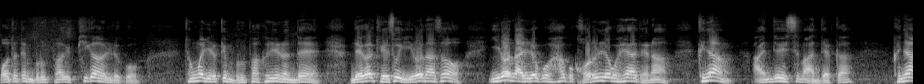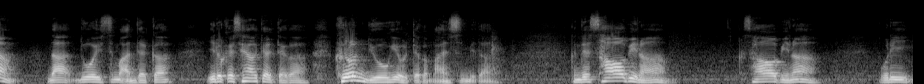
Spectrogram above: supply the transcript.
어떨 땐 무릎팍에 피가 흐르고 정말 이렇게 무릎팍 흘리는데 내가 계속 일어나서 일어나려고 하고 걸으려고 해야 되나? 그냥 앉아 있으면 안 될까? 그냥 나 누워 있으면 안 될까? 이렇게 생각될 때가 그런 유혹이 올 때가 많습니다. 근데 사업이나 사업이나 우리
